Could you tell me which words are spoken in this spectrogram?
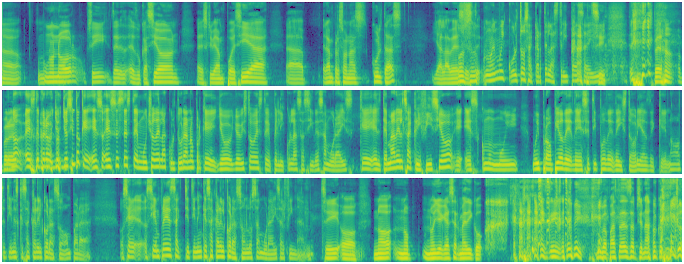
un honor, sí, de educación, escribían poesía, ah, eran personas cultas y a la vez. Pues, este, no es muy culto sacarte las tripas ahí. sí. Pero, pero, no, este, pero yo, siento que eso, es este, mucho de la cultura, ¿no? Porque yo, yo he visto este, películas así de samuráis que el tema del sacrificio eh, es como muy, muy propio de, ese tipo de, historias, de que no, te tienes que sacar el corazón para. O sea, siempre te tienen que sacar el corazón los samuráis al final. Sí, o no, no no llegué a ser médico. mi, papá está decepcionado conmigo.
